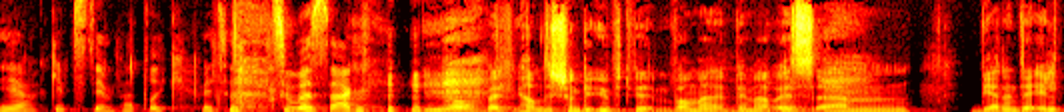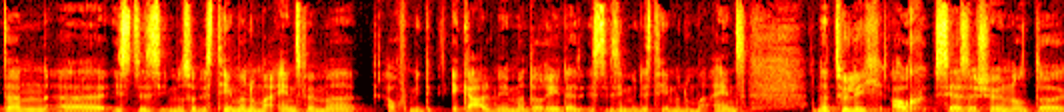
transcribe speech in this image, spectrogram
Ja, gibt's den, Patrick? Willst du dazu was sagen? Ja, weil wir haben das schon geübt, wenn, man, wenn man als, ähm, während der Eltern äh, ist es immer so das Thema Nummer eins, wenn man auch mit, egal wen man da redet, ist es immer das Thema Nummer eins. Natürlich auch sehr, sehr schön und da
